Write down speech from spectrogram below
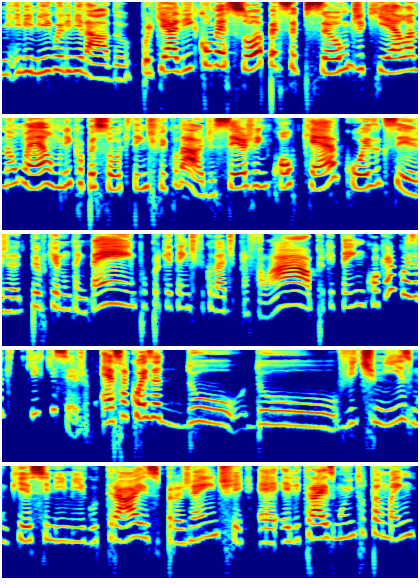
inimigo eliminado. Porque ali começou a percepção de que ela não é a única pessoa que tem dificuldade, seja em qualquer coisa que seja. Porque não tem tempo, porque tem dificuldade para falar, porque tem qualquer coisa que, que, que seja essa coisa do, do vitimismo que esse inimigo traz pra gente, é, ele traz muito também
